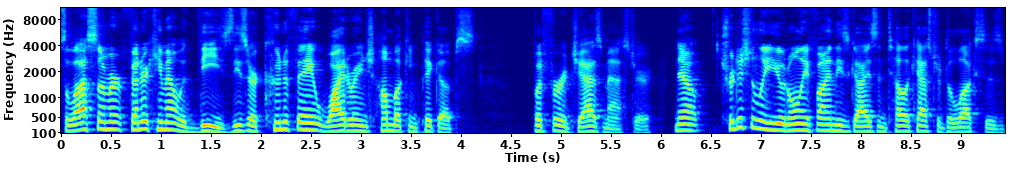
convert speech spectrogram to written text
So last summer, Fender came out with these. These are CuniFe wide range humbucking pickups, but for a Jazzmaster. Now, traditionally you would only find these guys in Telecaster Deluxes,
